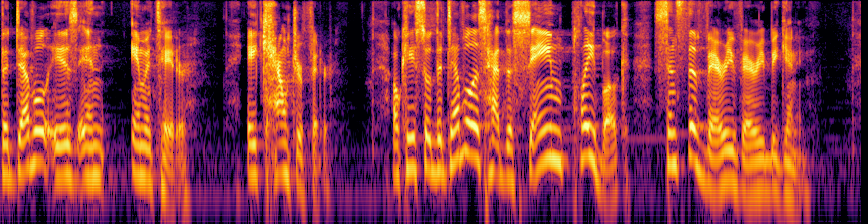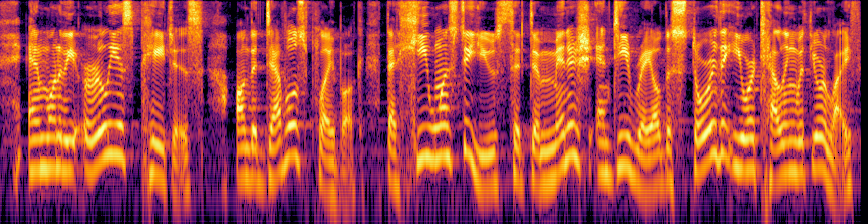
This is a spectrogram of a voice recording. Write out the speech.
the devil is an imitator, a counterfeiter. Okay, so the devil has had the same playbook since the very, very beginning. and one of the earliest pages on the devil's playbook that he wants to use to diminish and derail the story that you are telling with your life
